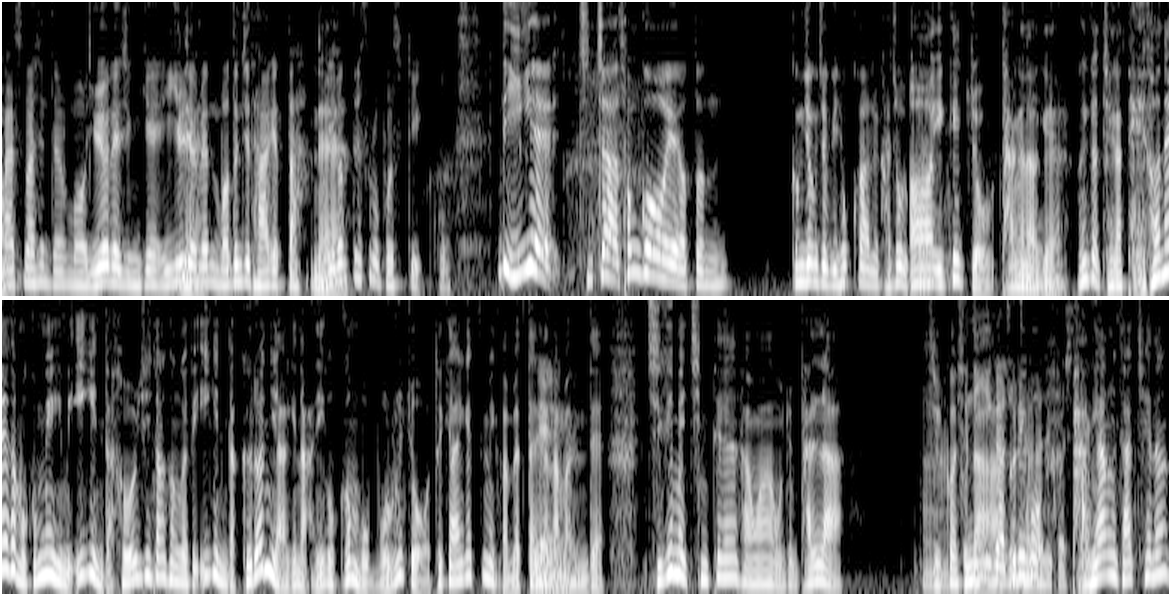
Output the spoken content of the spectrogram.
말씀하신 대로 뭐 유연해진 게 이기려면 뭐든지 다 하겠다. 뭐 네. 이런 뜻으로 볼 수도 있고. 근데 이게 진짜 선거에 어떤 긍정적인 효과를 가져올까요? 아, 있겠죠. 당연하게. 음. 그러니까 제가 대선에서 뭐 국민의힘이 이긴다, 서울시장 선거에서 이긴다, 그런 이야기는 아니고, 그건 뭐 모르죠. 어떻게 알겠습니까? 몇 달이 네. 남았는데, 지금의 침체된 상황하고 좀 달라 질 아, 것이다. 그리고 것이다. 방향 자체는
